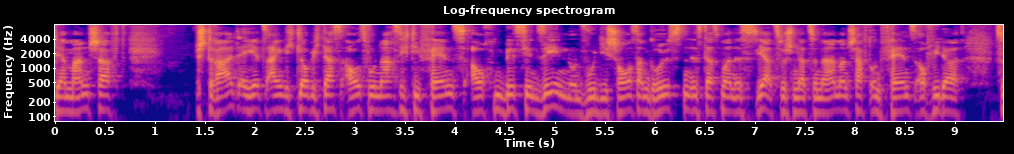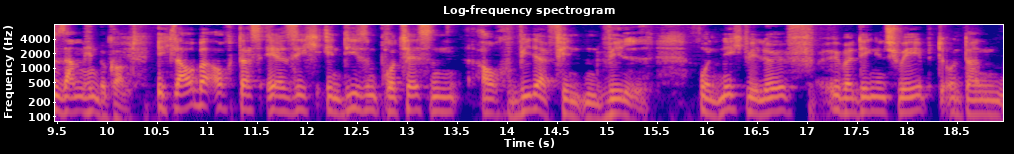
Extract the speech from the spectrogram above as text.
der Mannschaft strahlt er jetzt eigentlich, glaube ich, das aus, wonach sich die Fans auch ein bisschen sehen und wo die Chance am größten ist, dass man es ja zwischen Nationalmannschaft und Fans auch wieder zusammen hinbekommt. Ich glaube auch, dass er sich in diesen Prozessen auch wiederfinden will und nicht wie Löw über Dingen schwebt und dann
